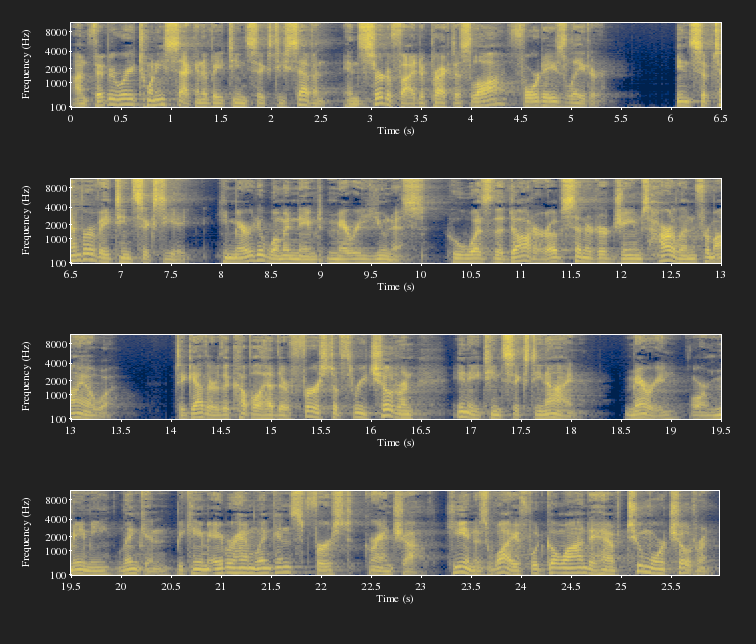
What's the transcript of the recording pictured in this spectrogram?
on February 22nd of 1867 and certified to practice law 4 days later. In September of 1868, he married a woman named Mary Eunice, who was the daughter of Senator James Harlan from Iowa. Together, the couple had their first of three children in 1869. Mary, or Mamie Lincoln, became Abraham Lincoln's first grandchild. He and his wife would go on to have two more children.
